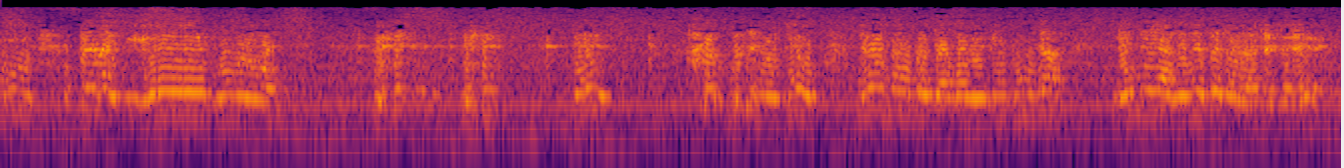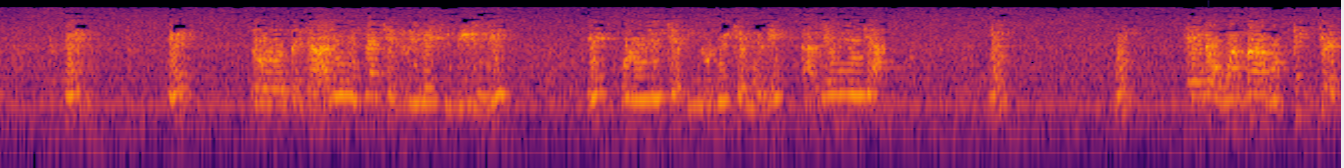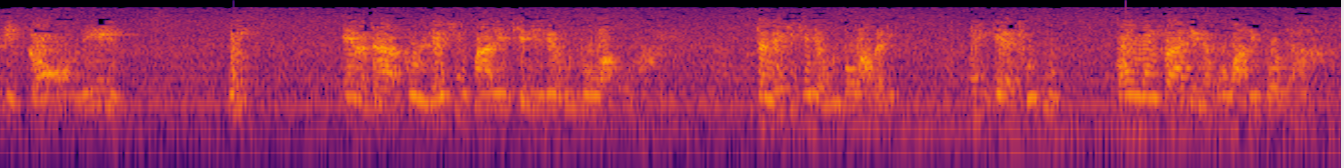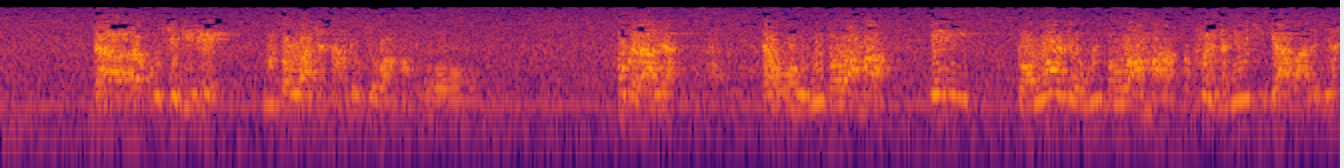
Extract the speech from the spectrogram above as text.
တော့နည်းနည်း အမျိုးမျိုးရဟင်ဟင်အဲ့တော့ဝန်သားကိုတိကျတိကောင်းအောင်လေဟင်အဲ့တော့ခုလက်ရှိပါရင်ဖြစ်နေတဲ့ဝိဘဝဟောပါတလက်ရှိဖြစ်တဲ့ဝိဘဝပဲလေဒီတဲ့သူကကောင်းလန်းစားခြင်းနဲ့ဘဝလေးပေါ်ကြဒါအခုဖြစ်နေတဲ့ဝိဘဝတနာလို့ပြောရမှာပေါ့ဟုတ်ကလားဗျတော့ဝိဘဝမှာအဲဒီဘဝနဲ့ဝိဘဝမှာအဖွင့်နှမျိုးရှိကြပါလေဗျာ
